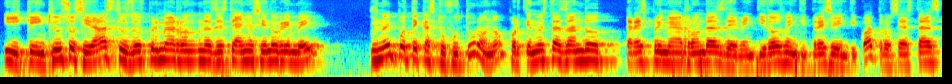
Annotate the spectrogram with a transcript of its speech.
y que incluso si dabas tus dos primeras rondas de este año siendo Green Bay, pues no hipotecas tu futuro, ¿no? Porque no estás dando tres primeras rondas de 22, 23 y 24, o sea, estás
